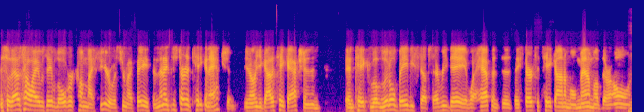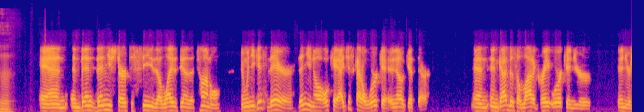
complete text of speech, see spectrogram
And so that was how I was able to overcome my fear was through my faith. And then I just started taking action. You know, you got to take action and, and take little baby steps every day. And what happens is they start to take on a momentum of their own. Mm-hmm. And, and then, then you start to see the light at the end of the tunnel and when you get there, then you know, okay, I just got to work it and it'll get there. And and God does a lot of great work in your in your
